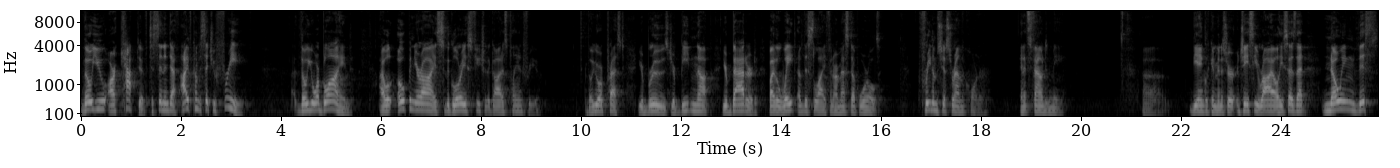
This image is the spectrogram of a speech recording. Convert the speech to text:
Though you are captive to sin and death, I've come to set you free. Though you are blind, I will open your eyes to the glorious future that God has planned for you. Though you're oppressed, you're bruised, you're beaten up, you're battered by the weight of this life in our messed up world, freedom's just around the corner and it's found in me. Uh, the Anglican minister, J.C. Ryle, he says that knowing this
